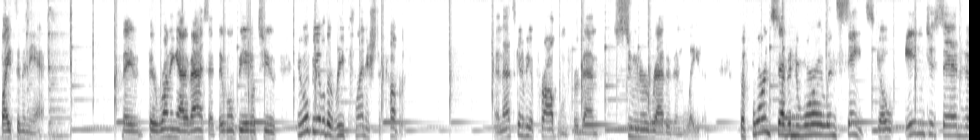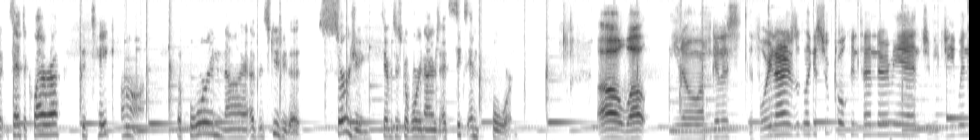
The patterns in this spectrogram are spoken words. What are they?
bites them in the ass. They they're running out of assets. They won't be able to. They won't be able to replenish the cupboard and that's going to be a problem for them sooner rather than later. The four and seven New Orleans Saints go into San, Santa Clara to take on the four and nine. Uh, excuse me, the surging San Francisco 49ers at six and four. Oh well, you know I'm gonna. The 49ers look like a Super Bowl contender, man. Jimmy G wins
